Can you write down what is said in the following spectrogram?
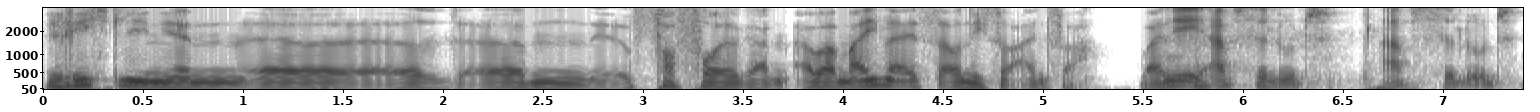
Richtlinien äh, ähm, Verfolgern. Aber manchmal ist es auch nicht so einfach. Weißt nee, du? absolut. Absolut.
